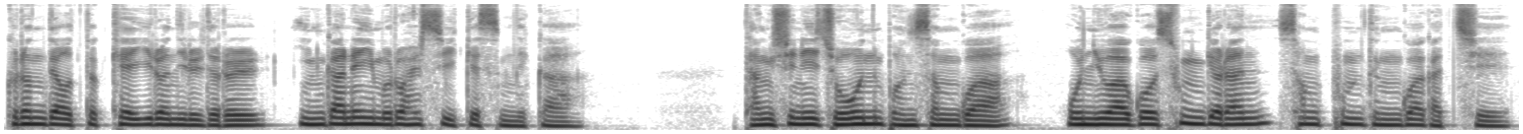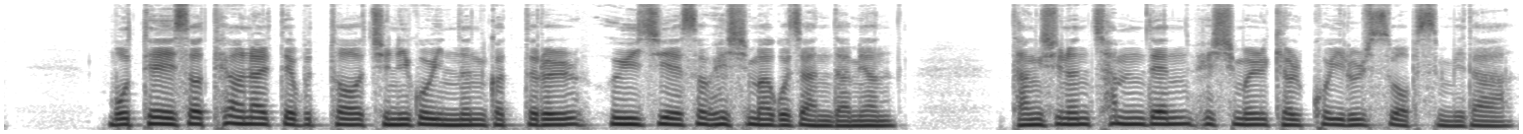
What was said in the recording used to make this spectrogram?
그런데 어떻게 이런 일들을 인간의 힘으로 할 수 있겠습니까? 당신이 좋은 본성과 온유하고 순결한 성품 등과 같이 모태에서 태어날 때부터 지니고 있는 것들을 의지해서 회심하고자 한다면 당신은 참된 회심을 결코 이룰 수 없습니다.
